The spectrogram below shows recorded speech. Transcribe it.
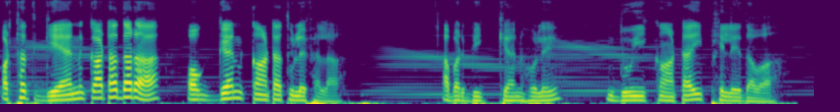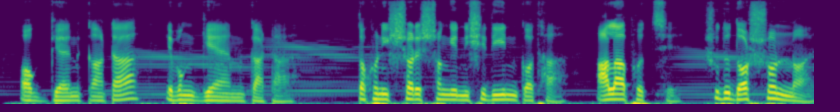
অর্থাৎ জ্ঞান কাঁটা দ্বারা অজ্ঞান কাঁটা তুলে ফেলা। আবার বিজ্ঞান হলে দুই কাঁটাই ফেলে দেওয়া, অজ্ঞান কাঁটা এবং জ্ঞান কাঁটা। তখন ঈশ্বরের সঙ্গে নিশিদিন কথা, আলাপ হচ্ছে, শুধু দর্শন নয়।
